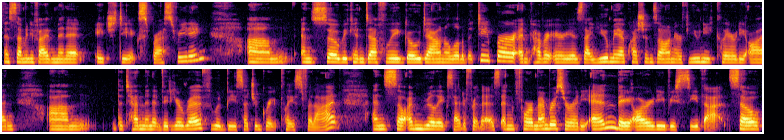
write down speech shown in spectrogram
a 75 minute HD Express reading. Um, and so we can definitely go down a little bit deeper and cover areas that you may have questions on or if you need clarity on. Um, the 10 minute video riff would be such a great place for that. And so I'm really excited for this. And for members who are already in, they already received that. So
